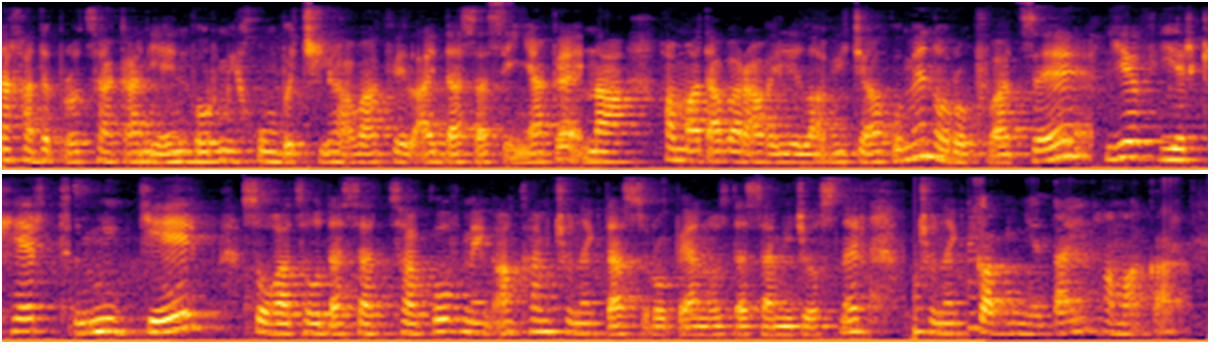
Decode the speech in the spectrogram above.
նախադպրոցական այն, որ մի խումբը չի հավաքվել այդ դասասենյակը, նա համատաբար ավելի լավ վիճակում է, նորոգված է եւ երկերտ մի կերպ սողացող դասացակով մենք անգամ չունենք 10 րոպեանոց դասամիջոցներ, չունենք կաբինետային համակարգ։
